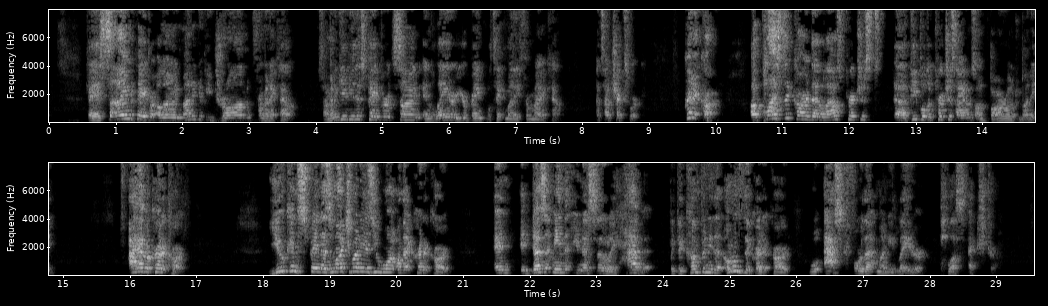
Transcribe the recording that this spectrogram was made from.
Okay, a signed paper allowing money to be drawn from an account. So I'm going to give you this paper, it's signed, and later your bank will take money from my account. That's how checks work. Credit card, a plastic card that allows purchased uh, people to purchase items on borrowed money. I have a credit card. You can spend as much money as you want on that credit card. And it doesn't mean that you necessarily have it, but the company that owns the credit card will ask for that money later plus extra.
